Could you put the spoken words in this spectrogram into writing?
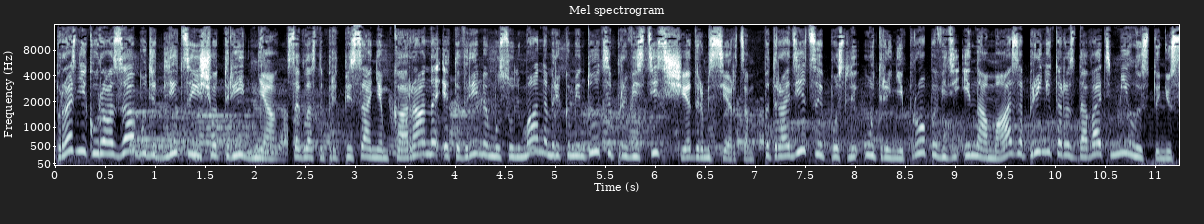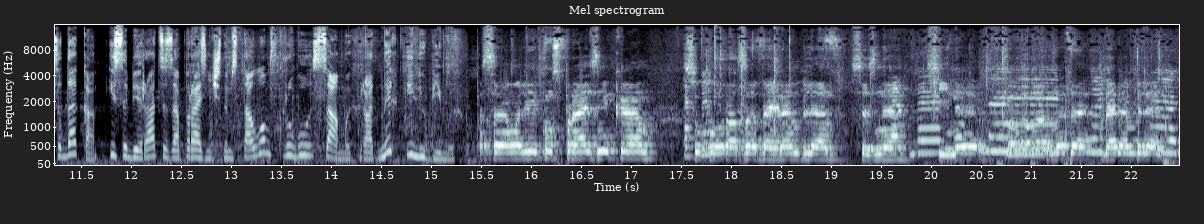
Праздник Ураза будет длиться еще три дня. Согласно предписаниям Корана, это время мусульманам рекомендуется провести с щедрым сердцем. По традиции, после утренней проповеди и намаза принято раздавать милостыню садака и собираться за праздничным столом в кругу самых родных и любимых. Ассаламу алейкум, с праздником! Су Ураза Байрам белән сезне, сине, балаларны да Байрам белән.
